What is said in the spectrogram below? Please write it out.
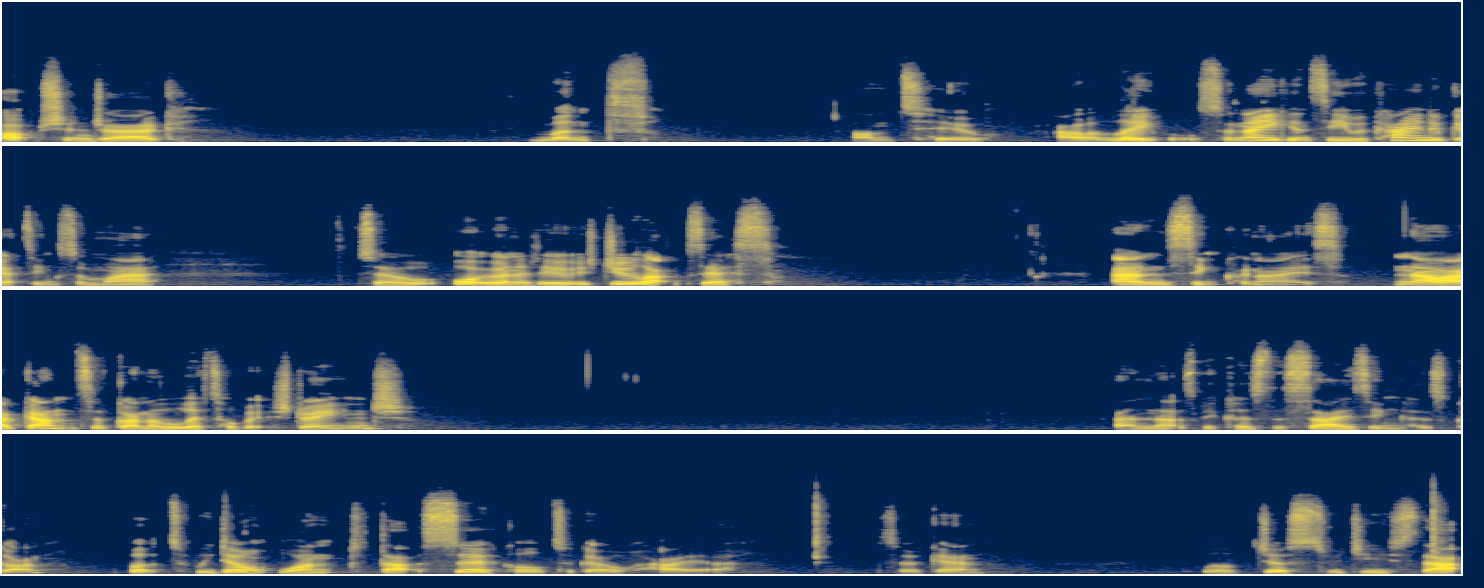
option drag month onto our label. So now you can see we're kind of getting somewhere. So what we want to do is dual axis and synchronize. Now our Gantts have gone a little bit strange and that's because the sizing has gone. But we don't want that circle to go higher. So again we'll just reduce that.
